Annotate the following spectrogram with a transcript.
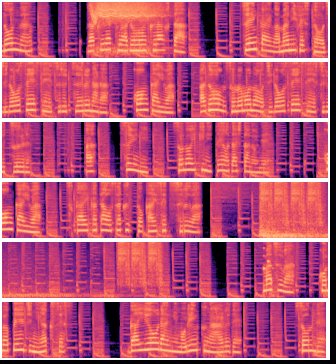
どんなん？楽々アドオンクラフター。前回がマニフェストを自動生成するツールなら、今回は、アドオンそのものを自動生成するツール。あ、ついに、その域に手を出したのね。今回は、使い方をサクッと解説するわ。まずは、このページにアクセス。概要欄にもリンクがあるで。そんで、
